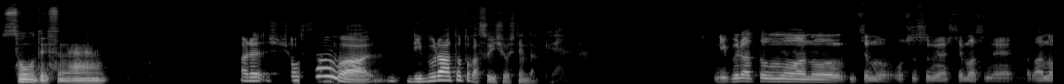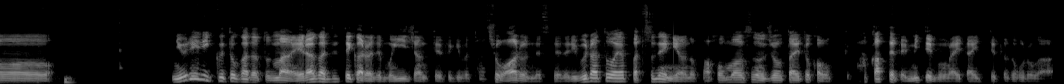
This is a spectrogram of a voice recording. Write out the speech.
そうですね。あれ所さんはリブラートとか推奨してんだっけ？リブラトも、あの、いつもおすすめはしてますね。あの、ニューレリックとかだと、まあ、エラーが出てからでもいいじゃんっていう時も多少あるんですけど、リブラトはやっぱ常にあの、パフォーマンスの状態とかを測ってて見てもらいたいっていったところが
